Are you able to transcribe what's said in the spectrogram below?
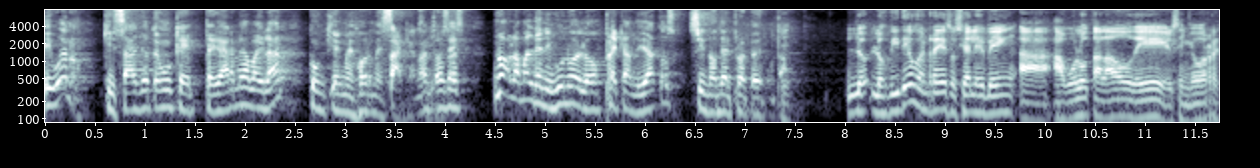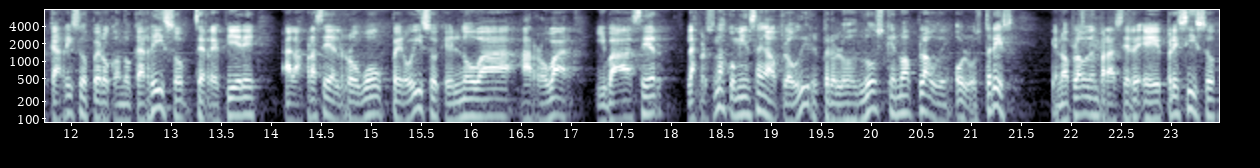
y bueno, quizás yo tengo que pegarme a bailar con quien mejor me saque, ¿no? Entonces, no habla mal de ninguno de los precandidatos, sino del propio diputado. Los videos en redes sociales ven a, a Bolota al lado del señor Carrizo, pero cuando Carrizo se refiere a la frase del robó, pero hizo que él no va a robar y va a hacer las personas comienzan a aplaudir, pero los dos que no aplauden, o los tres que no aplauden para ser eh, preciso,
